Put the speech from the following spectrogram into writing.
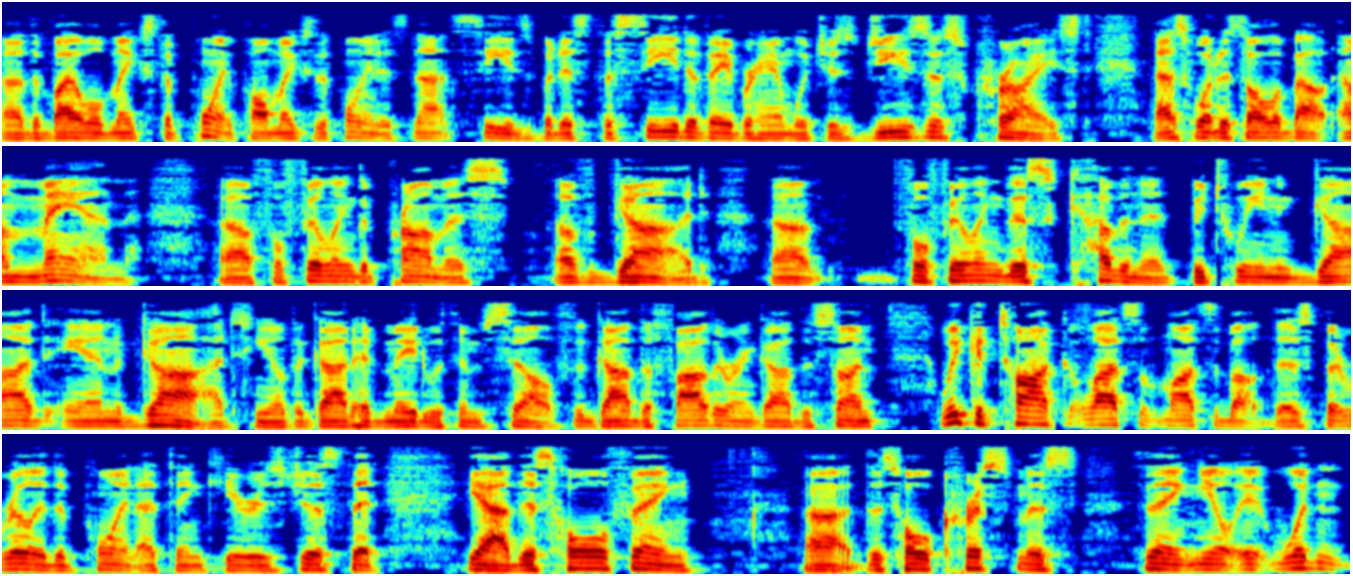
uh, the Bible makes the point, Paul makes the point, it's not seeds, but it's the seed of Abraham, which is Jesus Christ. That's what it's all about. A man, uh, fulfilling the promise of God, uh, fulfilling this covenant between God and God, you know, that God had made with himself, God the Father and God the Son. We could talk lots and lots about this, but really the point I think here is just that, yeah, this whole thing, uh, this whole Christmas thing, you know, it wouldn't,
